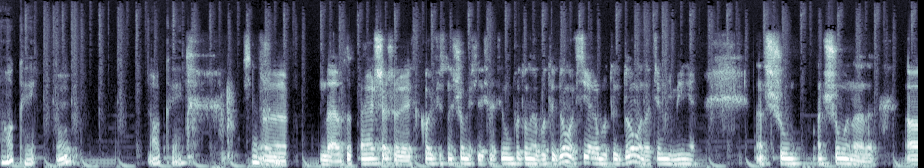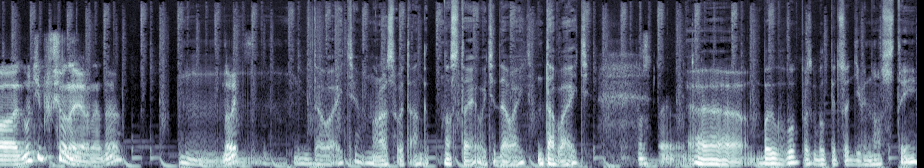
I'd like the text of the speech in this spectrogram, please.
Окей. Окей. Э, да, тут хорошо, что какой офисный шум, если ему потом работает дома, все работают дома, но тем не менее от, шум, от шума надо. А, ну, типа, все, наверное, да? Давайте. Давайте. Ну, раз вы так настаиваете, давайте. Давайте. Э, был выпуск был 590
